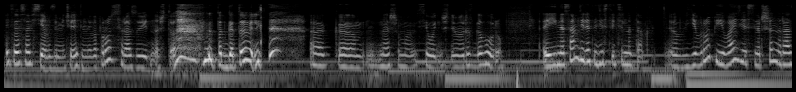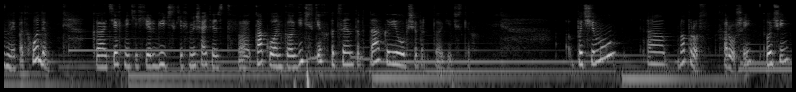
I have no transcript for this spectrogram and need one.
Это совсем замечательный вопрос. Сразу видно, что вы подготовились к нашему сегодняшнему разговору. И на самом деле это действительно так. В Европе и в Азии совершенно разные подходы к технике хирургических вмешательств как у онкологических пациентов, так и общепроктологических. Почему? Э, вопрос хороший, очень.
